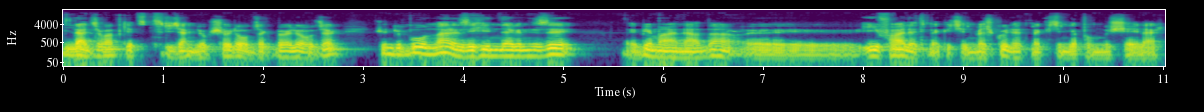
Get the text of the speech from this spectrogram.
İlla cevap getireceğim yok şöyle olacak böyle olacak. Çünkü bunlar zihinlerinizi bir manada e, ifade etmek için, meşgul etmek için yapılmış şeyler.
